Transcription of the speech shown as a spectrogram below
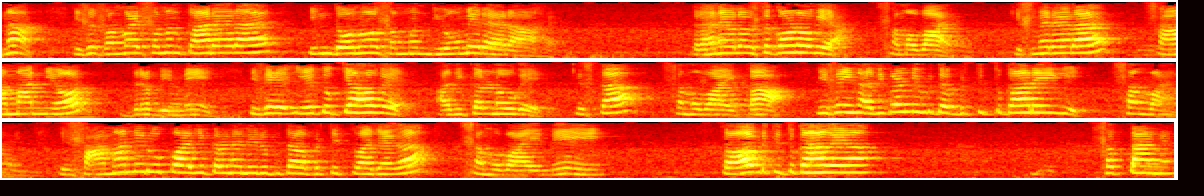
ना? इसे समवाय संबंध कहा रह रहा है? इन दोनों संबंधियों में रह रहा है। रहने वाला वस्तु कौन हो गया? समवाय। किसमें रह रहा है? सामान्य और द्रव्य में। इसे ये तो क्या हो गए? अधिकरण हो गए। किसका? समवाय का। इसे इन अधिकरण निवृत्त वृत्तित्व कहा रहेगी? समवाय में। सामान्य रूप अधिकरण निरूपित वृत्तित्व आ जाएगा समवाय में। तो अवृत्तित्व कहा गया? सत्ता में।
